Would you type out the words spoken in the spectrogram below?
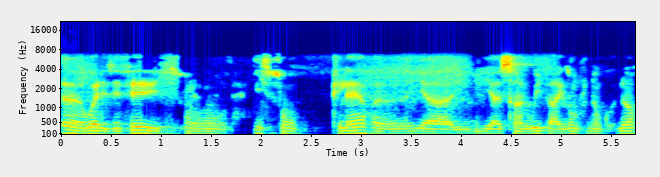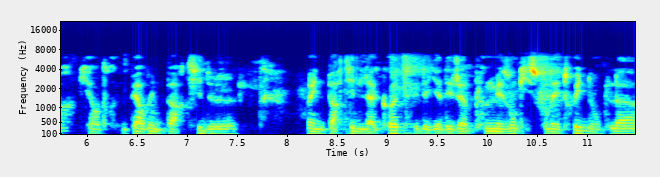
Euh, Ouais, les effets, ils sont, ils sont clairs. Euh, il y a, a Saint-Louis, par exemple, donc au nord, qui est en train de perdre une partie de, une partie de la côte. il y a déjà plein de maisons qui sont détruites. Donc là,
